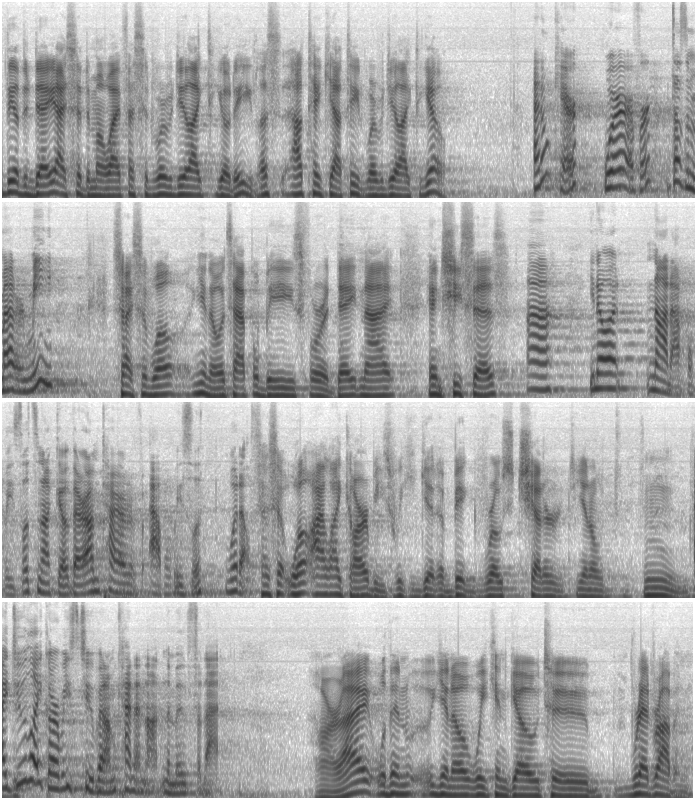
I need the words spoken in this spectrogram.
the other day, I said to my wife, I said, "Where would you like to go to eat? Let's. I'll take you out to eat. Where would you like to go?" I don't care, wherever. It doesn't matter to me. So I said, "Well, you know, it's Applebee's for a date night," and she says, Uh, you know what? Not Applebee's. Let's not go there. I'm tired of Applebee's. What else? "I said, well, I like Arby's. We could get a big roast cheddar, you know." Mm. I do like Arby's too, but I'm kind of not in the mood for that. All right. Well, then, you know, we can go to Red Robin.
